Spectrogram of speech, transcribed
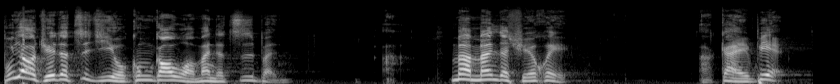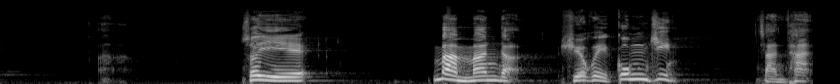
不要觉得自己有功高我慢的资本，慢慢的学会啊改变，啊，所以。慢慢的学会恭敬、赞叹，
